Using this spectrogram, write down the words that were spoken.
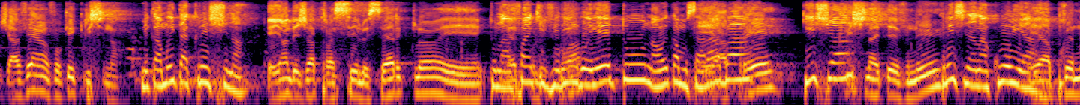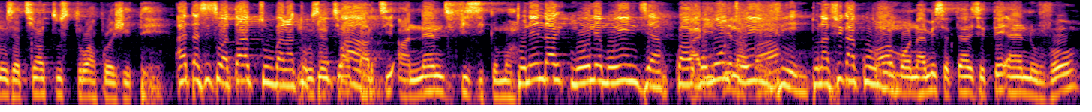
J'avais invoqué Krishna, ayant déjà tracé le cercle et après, kisha Krishna était venu. Krishna et après nous étions tous trois projetés. Nous étions partis en Inde physiquement. Arrivé là-bas, Comme mon ami, c'était un nouveau.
